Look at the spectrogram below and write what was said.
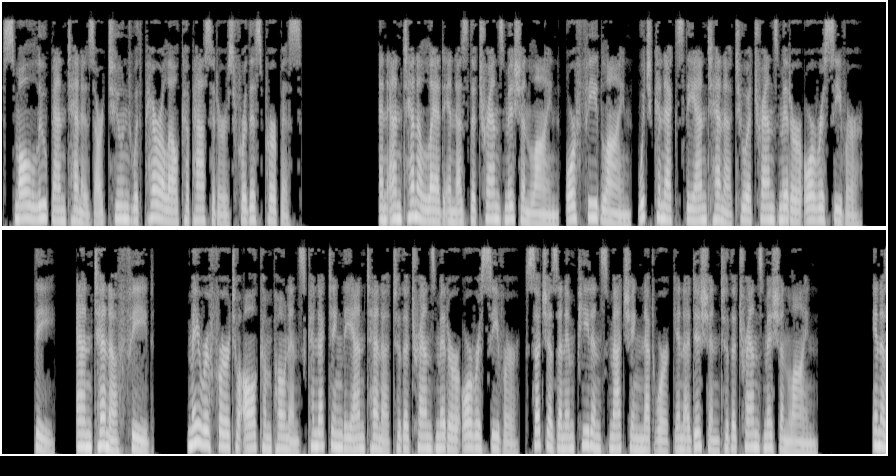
Small loop antennas are tuned with parallel capacitors for this purpose. An antenna led in is the transmission line, or feed line, which connects the antenna to a transmitter or receiver. The antenna feed may refer to all components connecting the antenna to the transmitter or receiver, such as an impedance matching network in addition to the transmission line. In a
